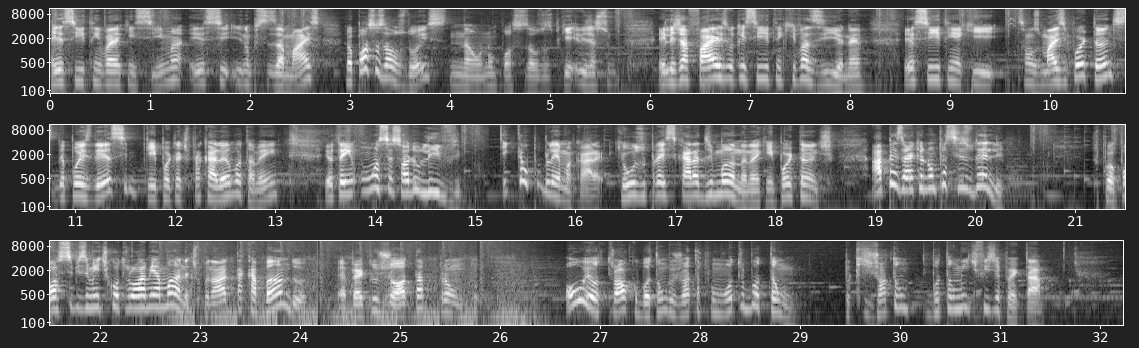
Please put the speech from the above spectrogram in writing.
Esse item vai aqui em cima, esse não precisa mais. Eu posso usar os dois? Não, não posso usar os dois, porque ele já, sub... ele já faz o que esse item aqui vazia, né? Esse item aqui são os mais importantes. Depois desse, que é importante pra caramba também, eu tenho um acessório livre. E que é o problema, cara? Que eu uso pra esse cara de mana, né? Que é importante. Apesar que eu não preciso dele. Tipo, eu posso simplesmente controlar minha mana. Tipo, na hora que tá acabando, eu aperto o J, pronto. Ou eu troco o botão do J pra um outro botão. Porque J é um botão meio difícil de apertar.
